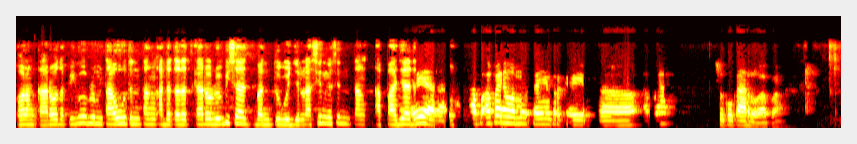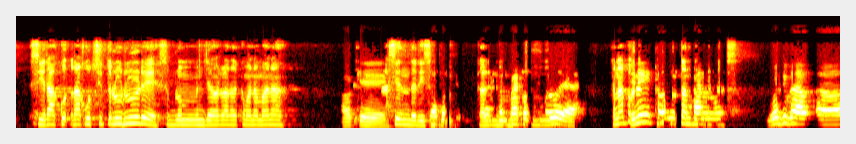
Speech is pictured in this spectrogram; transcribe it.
orang Karo, tapi gue belum tahu tentang adat-adat Karo. Lu bisa bantu gue jelasin gak sih tentang apa aja? Oh, iya. Apa apa yang lo mau tanya terkait eh, apa suku Karo apa? Si Rakut Rakut si Telu dulu deh sebelum menjalar ke mana-mana. Oke. Jelasin dari sebelum kali dulu. Rekod dulu ya. Kenapa Ini kalau gue juga eh,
